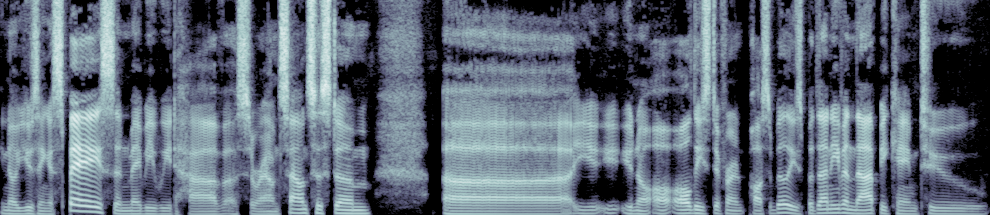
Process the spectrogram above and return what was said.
you know, using a space, and maybe we'd have a surround sound system uh, you, you know, all, all, these different possibilities. But then even that became too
